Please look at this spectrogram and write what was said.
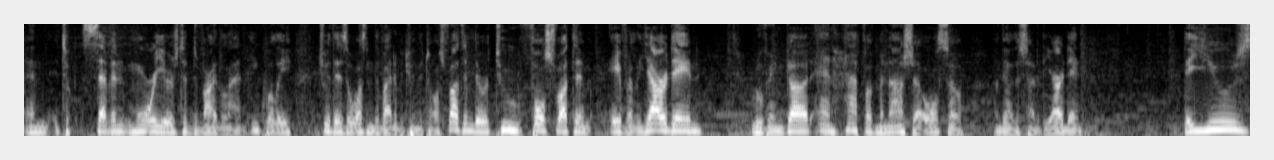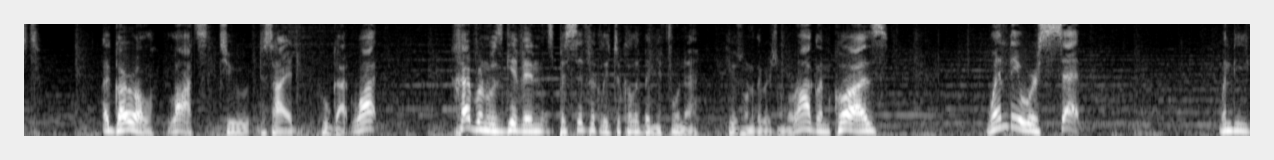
and it took seven more years to divide the land equally. Truth is, it wasn't divided between the 12 Shvatim. There were two full Shvatim, Aver Yarden, Ruvain Gad, and half of Menashe also on the other side of the Yarden. They used a goral, lots, to decide who got what. Hebron was given specifically to Kalev ben Yefuna. He was one of the original Meraglim, because when they were set, when the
